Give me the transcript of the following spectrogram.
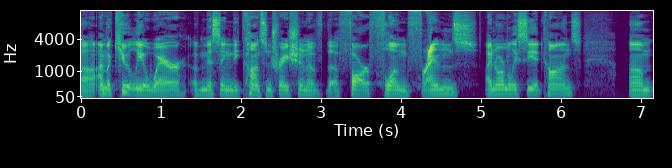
Uh, I'm acutely aware of missing the concentration of the far flung friends I normally see at cons. Um,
